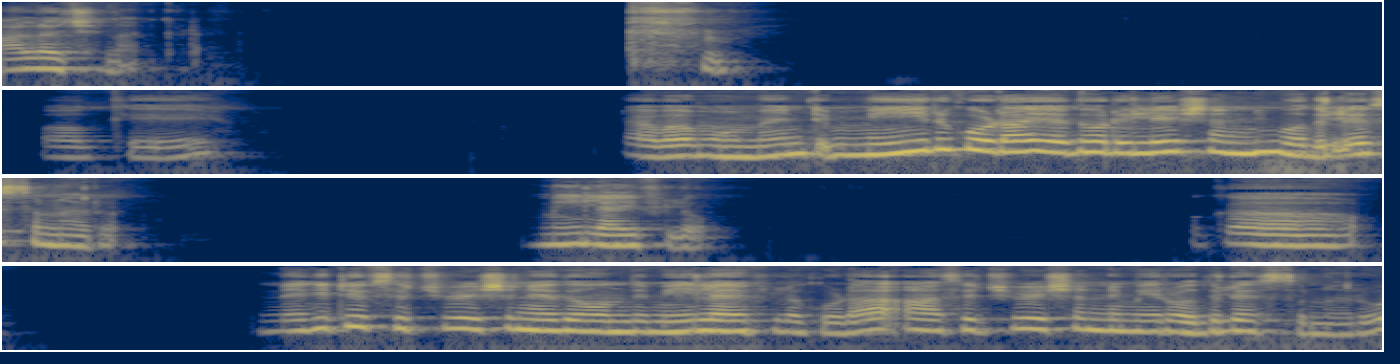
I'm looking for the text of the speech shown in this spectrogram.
ఆలోచన ఇక్కడ. ఓకే. Tower moment. మీరు కూడా ఏదో రిలేషన్ని వదిలేస్తున్నారు మీ లైఫ్లో. ఒక నెగిటివ్ సిచ్యువేషన్ ఏదో ఉంది మీ లైఫ్లో కూడా ఆ సిచ్యువేషన్ని మీరు వదిలేస్తున్నారు.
